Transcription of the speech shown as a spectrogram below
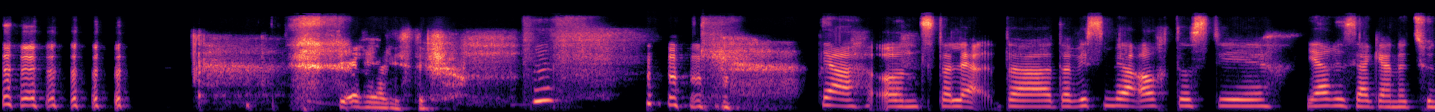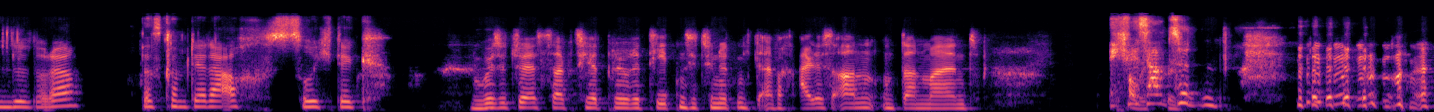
sehr realistisch. ja, und da, da, da wissen wir auch, dass die Jari sehr gerne zündelt, oder? Das kommt ja da auch so richtig. Nur weil sie zuerst sagt, sie hat Prioritäten, sie zündet nicht einfach alles an und dann meint, ich will es anzünden.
